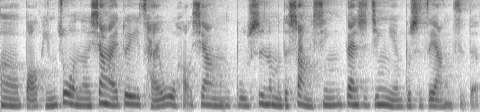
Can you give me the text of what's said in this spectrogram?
呃，宝瓶座呢，向来对于财务好像不是那么的上心，但是今年不是这样子的，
